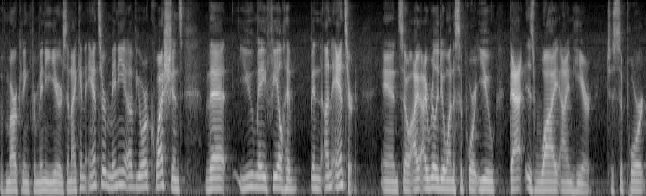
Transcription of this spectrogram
of marketing for many years, and I can answer many of your questions that you may feel have been unanswered. And so I, I really do want to support you. That is why I'm here to support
